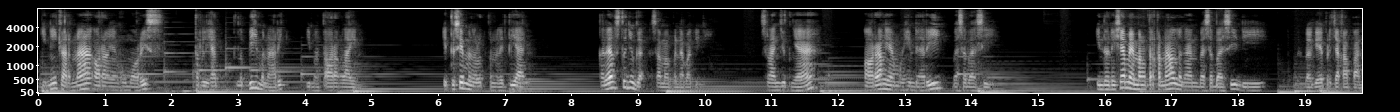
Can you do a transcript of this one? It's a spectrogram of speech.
Ini karena orang yang humoris terlihat lebih menarik di mata orang lain. Itu sih menurut penelitian. Kalian setuju nggak sama pendapat ini? Selanjutnya, orang yang menghindari basa-basi. Indonesia memang terkenal dengan basa-basi di berbagai percakapan.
